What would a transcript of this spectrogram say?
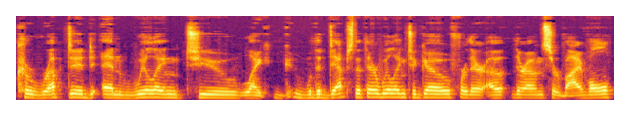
corrupted and willing to like g- the depths that they're willing to go for their o- their own survival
